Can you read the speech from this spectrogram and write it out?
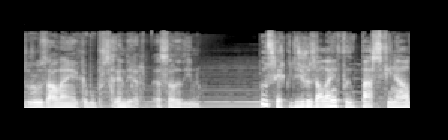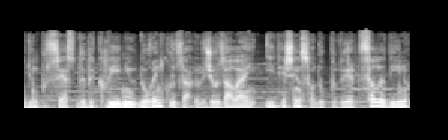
Jerusalém acabou por se render a Saladino? O cerco de Jerusalém foi o passo final de um processo de declínio do Reino Cruzado de Jerusalém e de ascensão do poder de Saladino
